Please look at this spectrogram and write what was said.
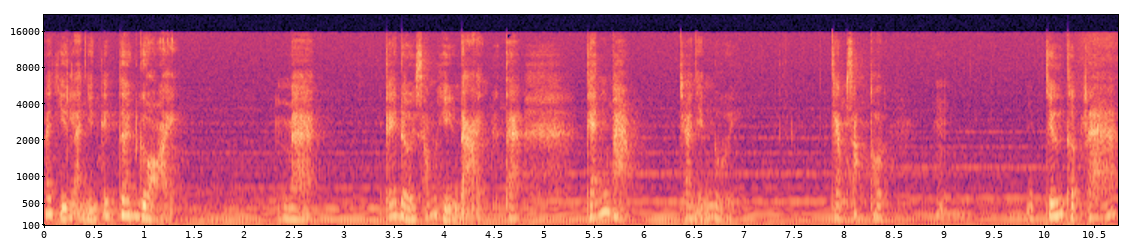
nó chỉ là những cái tên gọi mà cái đời sống hiện đại người ta gắn vào cho những người chăm sóc thôi. Chứ thực ra,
